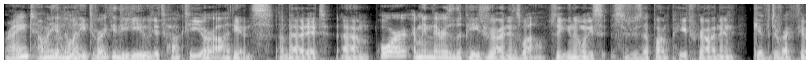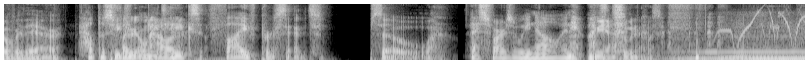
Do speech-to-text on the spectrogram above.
right? I'm going to give the money directly to you to talk to your audience about it. Um, or, I mean, there is the Patreon as well. So you can always search us up on Patreon and give directly over there. Help us Patreon only power, takes 5%. So, as far as we know, anyways. yeah, who knows?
